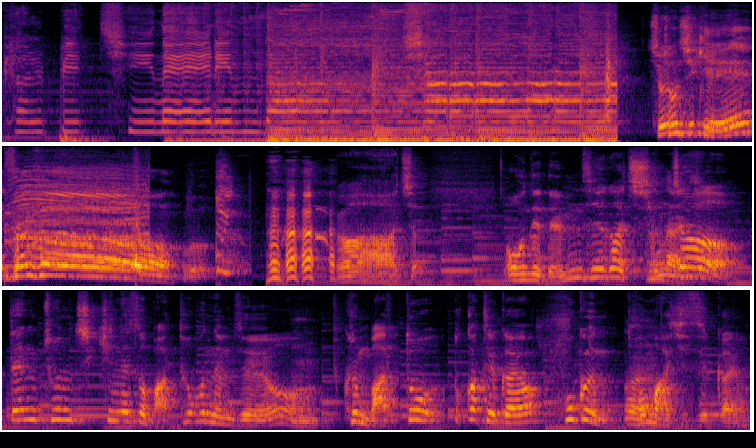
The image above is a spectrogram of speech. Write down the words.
별빛이 내린다 존치킨 완성! 와 진짜. 어 근데 냄새가 진짜 땡촌 치킨에서 맡아본 냄새예요. 음. 그럼 맛도 똑같을까요? 혹은 더 네. 맛있을까요?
